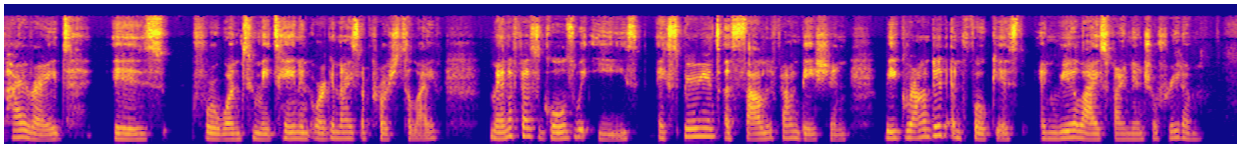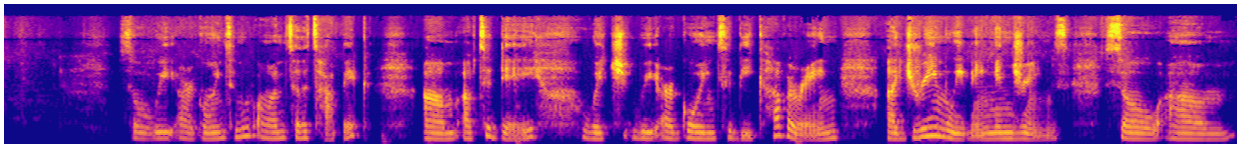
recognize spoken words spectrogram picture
pyrite is for one to maintain an organized approach to life, manifest goals with ease, experience a solid foundation, be grounded and focused, and realize financial freedom. So, we are going to move on to the topic um, of today, which we are going to be covering uh, dream weaving and dreams. So, um,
